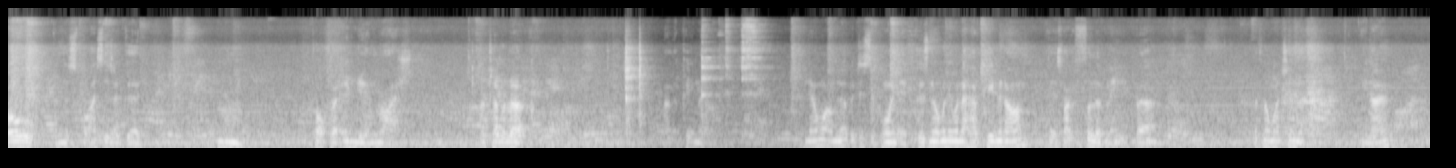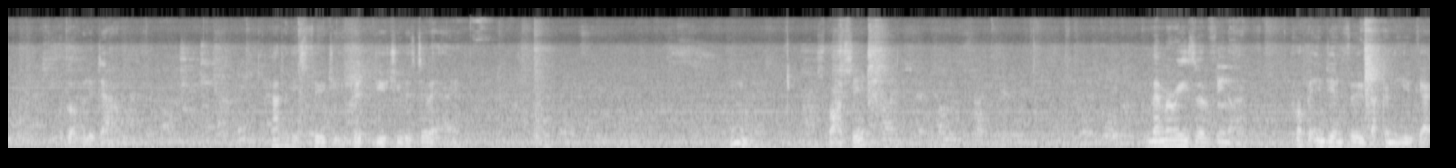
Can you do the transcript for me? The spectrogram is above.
Oh, and the spices are good. Mm, proper Indian rice. Let's have a look at the keema. You know what, I'm a little bit disappointed because normally when I have keema naan, it's like full of meat, but there's not much in there, you know? I've got to put it down. How do these food YouTubers do it, eh? Hmm, spicy. Memories of, you know, proper Indian food back in the UK.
